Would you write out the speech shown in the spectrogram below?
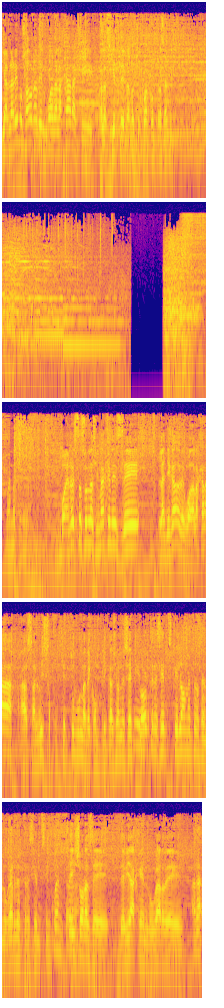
Y hablaremos ahora del Guadalajara, que a las 7 de la noche juega contra San Luis. Bueno, estas son las imágenes de la llegada de Guadalajara a San Luis, que, que tuvo una de complicaciones, Sí, Héctor. 300 kilómetros en lugar de 350. Seis ¿verdad? horas de, de viaje en lugar de... Ahora,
